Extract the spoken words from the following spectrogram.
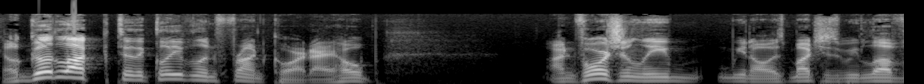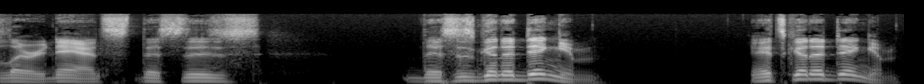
Well, good luck to the Cleveland front court. I hope unfortunately, you know, as much as we love Larry Nance, this is this is going to ding him. It's going to ding him.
